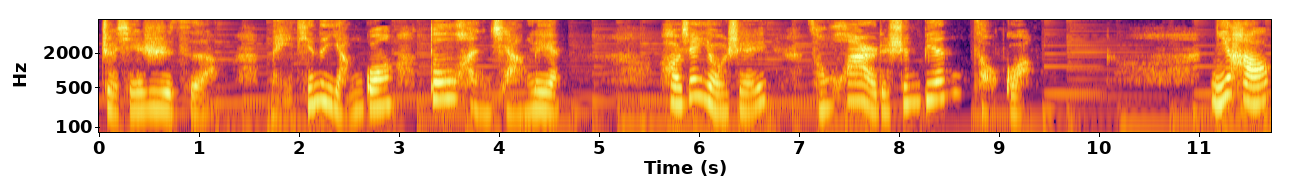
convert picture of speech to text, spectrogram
这些日子，每天的阳光都很强烈，好像有谁从花儿的身边走过。你好，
